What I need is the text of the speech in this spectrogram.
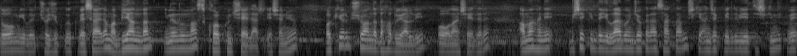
doğum yılı, çocukluk vesaire ama bir yandan inanılmaz korkunç şeyler yaşanıyor. Bakıyorum şu anda daha duyarlıyım o olan şeylere. Ama hani bir şekilde yıllar boyunca o kadar saklanmış ki ancak belli bir yetişkinlik ve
